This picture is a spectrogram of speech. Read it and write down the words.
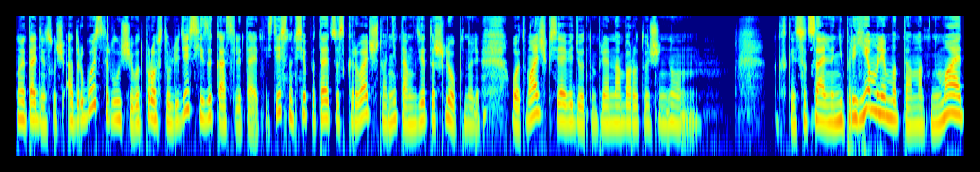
ну, это один случай, а другой случай, вот просто у людей с языка слетает. Естественно, все пытаются скрывать, что они там где-то шлепнули. Вот, мальчик себя ведет, например, наоборот, очень, ну, как сказать, социально неприемлемо, там отнимает,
